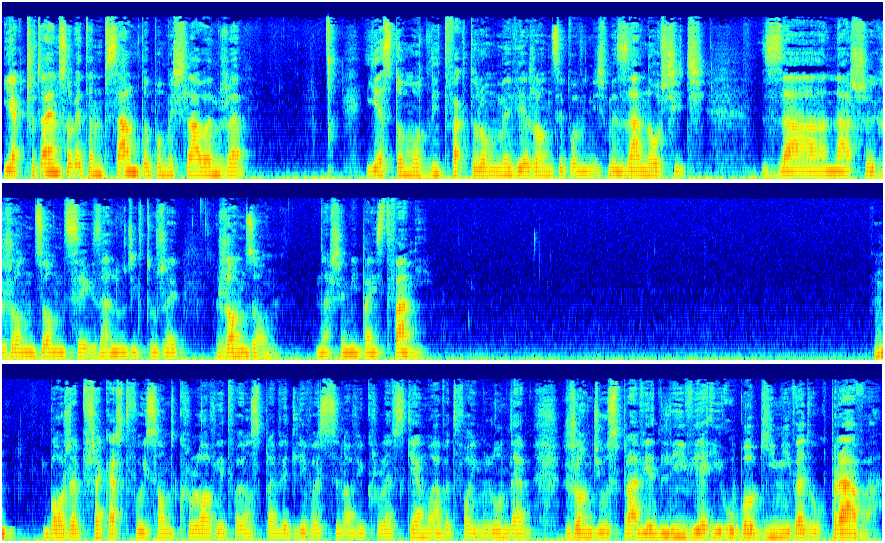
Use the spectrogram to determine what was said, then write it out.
I jak czytałem sobie ten psalm, to pomyślałem, że jest to modlitwa, którą my, wierzący, powinniśmy zanosić za naszych rządzących, za ludzi, którzy rządzą naszymi państwami. Hmm? Boże, przekaż Twój sąd królowi, Twoją sprawiedliwość synowi królewskiemu, aby Twoim lundem rządził sprawiedliwie i ubogimi według prawa.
